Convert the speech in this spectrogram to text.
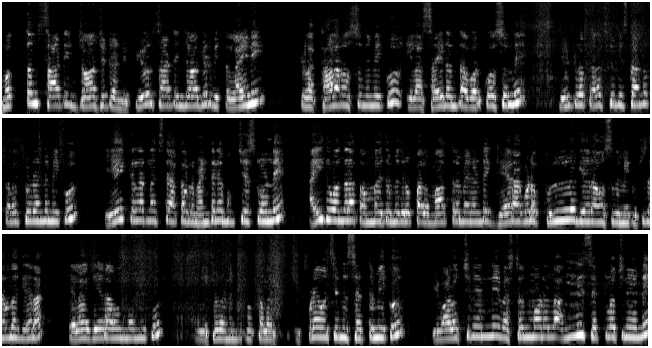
మొత్తం సాటిన్ జార్జెట్ అండి. Pure satin georgette with lining ఇలా కాలర్ వస్తుంది మీకు. ఇలా సైడ్ అంతా వర్క్ వస్తుంది. దీంట్లో కలర్స్ చూపిస్తాను. కలర్స్ చూడండి మీకు. ఏ కలర్ నచ్చితే ఆ కలర్ వెంటనే బుక్ చేసుకోండి. ఐదు వందల తొంభై తొమ్మిది రూపాయలు మాత్రమేనండి. గేరా కూడా ఫుల్ గేరా వస్తుంది మీకు. చూసారా గేరా? ఎలా గేరా ఉందో మీకు? చూడండి మీకు కలర్ ఇప్పుడే వచ్చింది సెట్ మీకు. ఇవాళ వచ్చినాయన్ని వెస్టర్న్ మోడల్లో అన్ని సెట్లు వచ్చినాయండి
